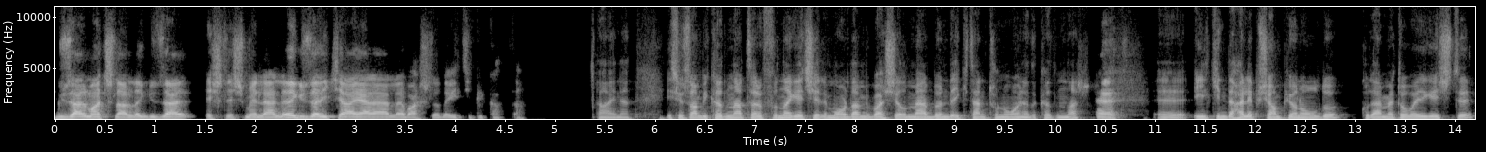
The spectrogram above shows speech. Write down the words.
güzel maçlarla, güzel eşleşmelerle ve güzel hikayelerle başladı ATP Cup'ta. Aynen. İstiyorsan bir kadınlar tarafına geçelim. Oradan bir başlayalım. Melbourne'de iki tane turnuva oynadı kadınlar. Evet. Ee, ilkinde Halep şampiyon oldu. Kudermetova'yı geçti.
